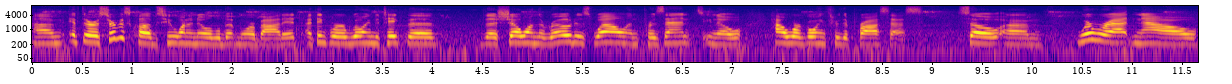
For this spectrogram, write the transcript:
Um, if there are service clubs who want to know a little bit more about it, I think we're willing to take the, the show on the road as well and present, you know, how we're going through the process. So um, where we're at now,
